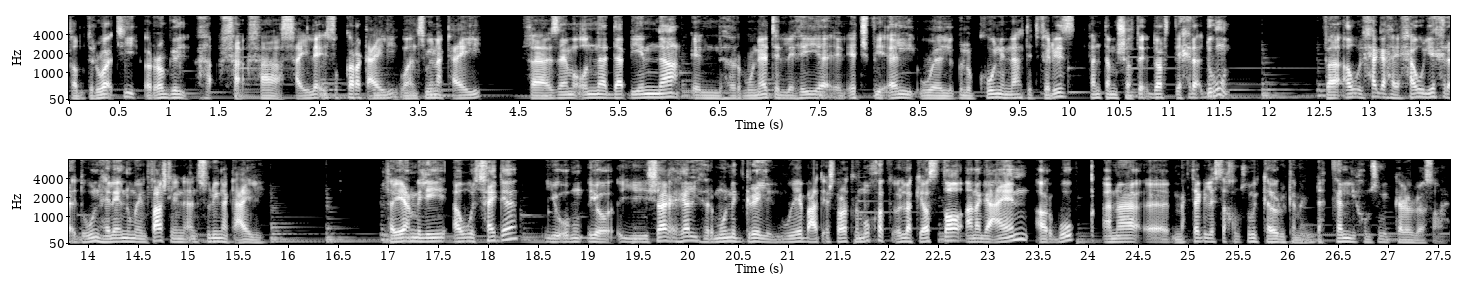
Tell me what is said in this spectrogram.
طب دلوقتي الراجل هيلاقي سكرك عالي وأنسولينك عالي فزي ما قلنا ده بيمنع الهرمونات اللي هي ال HSL وال glucagon إنها تتفرز فأنت مش هتقدر تحرق دهون. فأول حاجة هيحاول يحرق دهون هيلاقي إنه ما ينفعش لأن أنسولينك عالي. فيعمل إيه؟ أول حاجة يقوم يشغل هرمون الجريلين ويبعت إشارات لمخك يقول لك يا اسطى أنا جعان ارجوك أنا محتاج لسه 500 كالوري كمان دخل لي 500 كالوري يا صاحبي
